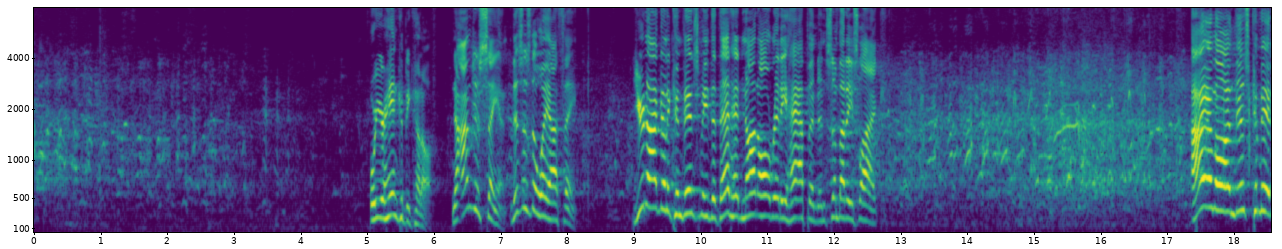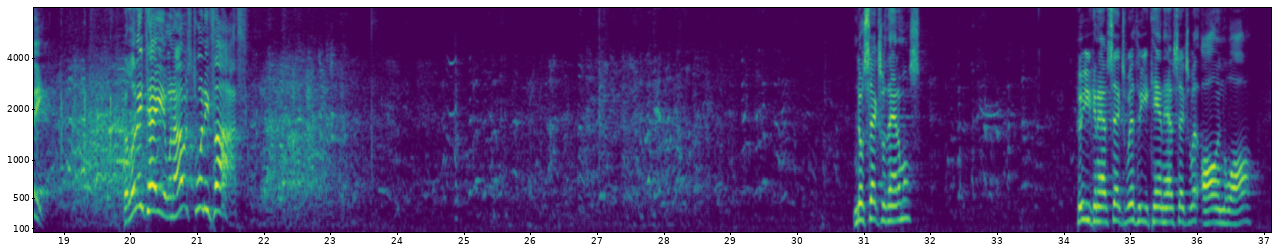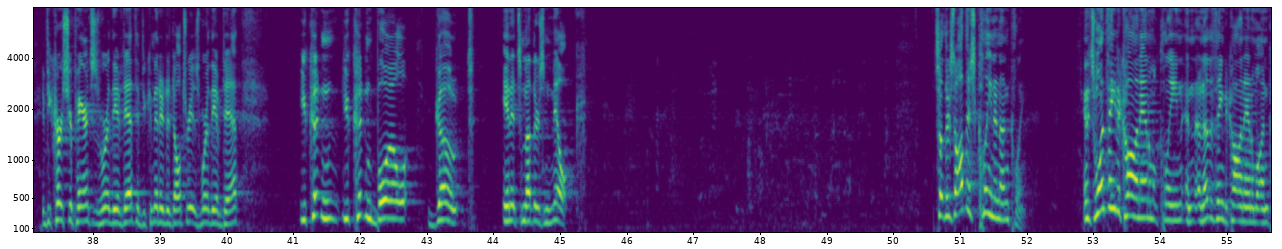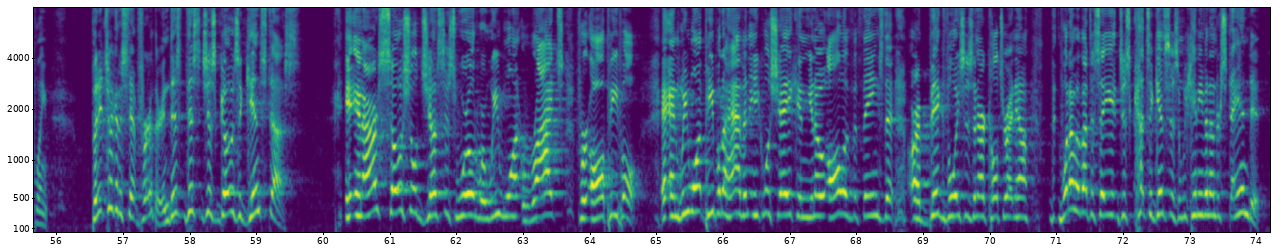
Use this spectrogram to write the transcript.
or your hand could be cut off. Now, I'm just saying, this is the way I think. You're not going to convince me that that had not already happened and somebody's like, I am on this committee. But let me tell you, when I was 25, no sex with animals, who you can have sex with, who you can't have sex with, all in the law. If you curse your parents, is worthy of death. If you committed adultery, is worthy of death. You couldn't, you couldn't boil goat in its mother's milk. So there's all this clean and unclean. And it's one thing to call an animal clean and another thing to call an animal unclean. But it took it a step further. And this, this just goes against us. In our social justice world where we want rights for all people, and we want people to have an equal shake and, you know, all of the things that are big voices in our culture right now. What I'm about to say, it just cuts against us and we can't even understand it.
